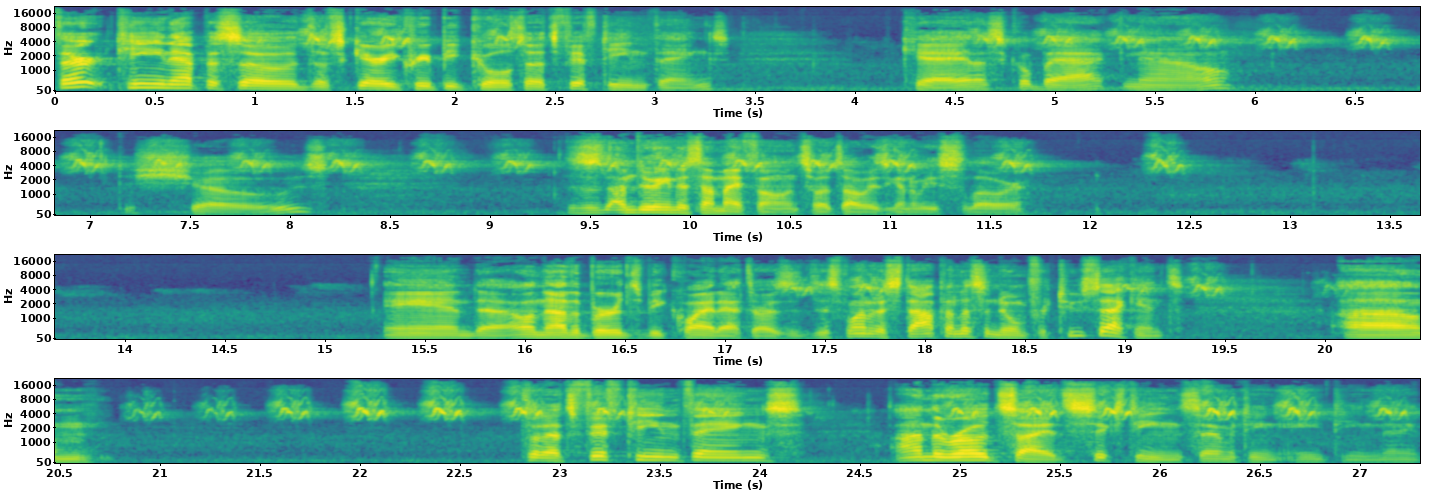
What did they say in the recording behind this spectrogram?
13 episodes of Scary, Creepy, Cool. So that's 15 things. Okay, let's go back now to shows. This is I'm doing this on my phone, so it's always going to be slower. And uh, oh, now the birds be quiet after. I was just wanted to stop and listen to them for two seconds. Um, so that's 15 things. On the roadside, 16, 17, 18, 19,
